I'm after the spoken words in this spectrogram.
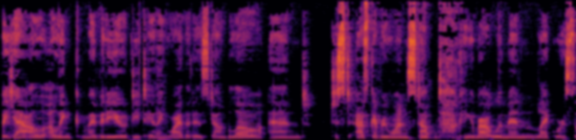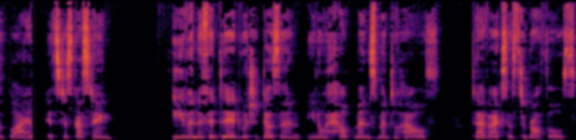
But yeah, I'll, I'll link my video detailing why that is down below and just ask everyone stop talking about women like we're supply. It's disgusting even if it did, which it doesn't, you know, help men's mental health to have access to brothels,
